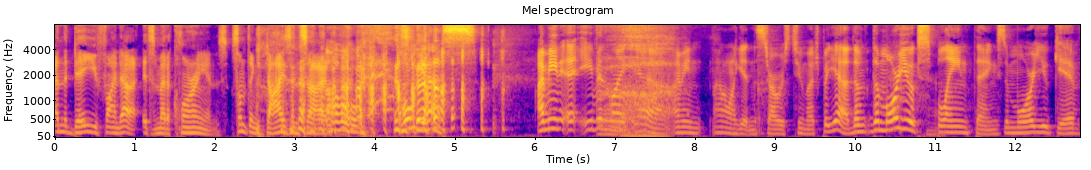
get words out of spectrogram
And the day you find out it's midi-chlorians, something dies inside. Oh, oh yes. I mean, even like yeah. I mean, I don't want to get into Star Wars too much, but yeah, the the more you explain things, the more you give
